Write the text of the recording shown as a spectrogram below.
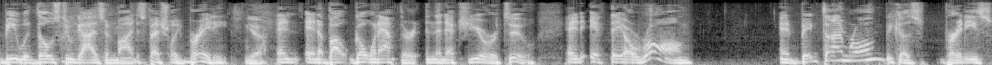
be with those two guys in mind, especially Brady. Yeah. And and about going after it in the next year or two. And if they are wrong, and big time wrong because Brady's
